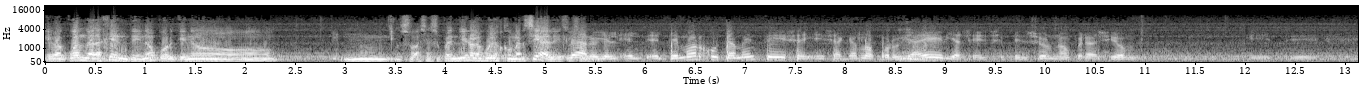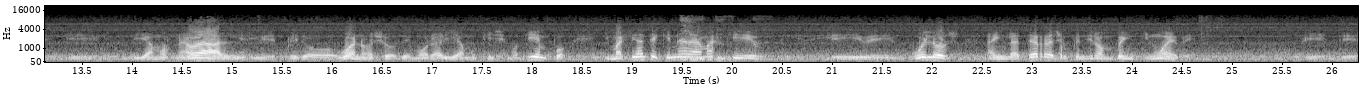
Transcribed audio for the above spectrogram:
evacuando a la gente, ¿no? Porque no... Mm, se suspendieron los vuelos comerciales. Claro, y el, el, temor justamente es, sacarlos por vía aérea, se, se pensó en una operación digamos, naval, pero bueno, eso demoraría muchísimo tiempo. Imagínate que nada más que eh, vuelos a Inglaterra suspendieron 29. Este,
